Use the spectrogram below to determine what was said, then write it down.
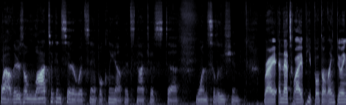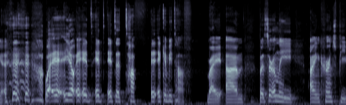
Wow, there's a lot to consider with sample cleanup. It's not just uh, one solution right? And that's why people don't like doing it. well, it, you know, it, it, it's a tough. It, it, can be tough, right? Um, but certainly, I encourage pe-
